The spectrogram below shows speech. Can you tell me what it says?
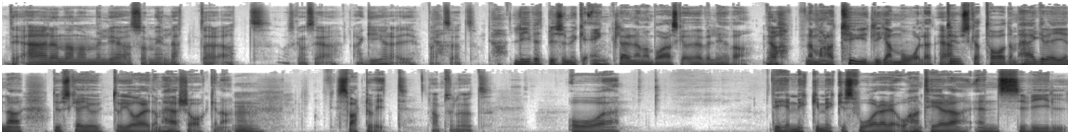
det är en annan miljö som är lättare att, vad ska man säga, agera i på ett sätt. Livet blir så mycket enklare när man bara ska överleva. Ja, När man har tydliga mål att Ja. du ska ta de här grejerna, du ska ut och göra de här sakerna. mm, Svart och vitt. absolut. Och det är mycket, mycket svårare att hantera en civil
